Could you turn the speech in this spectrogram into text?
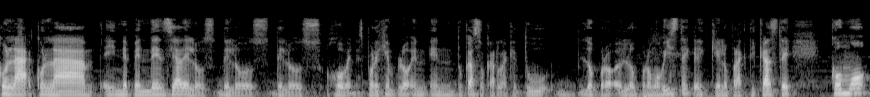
con la con la independencia de los de los de los jóvenes por ejemplo en, en tu caso Carla que tú lo, lo promoviste eh, que lo practicaste cómo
